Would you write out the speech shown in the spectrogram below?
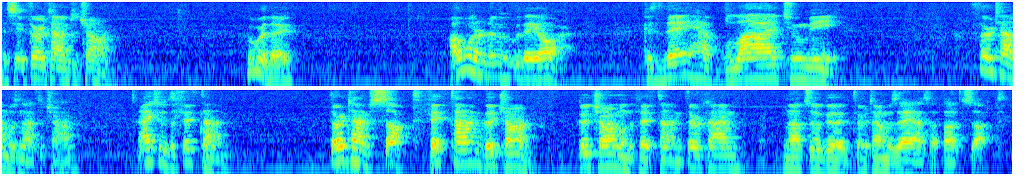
They say third time's a charm. Who are they? I want to know who they are. Because they have lied to me. Third time was not the charm. Actually, it was the fifth time. Third time sucked. Fifth time, good charm. Good charm on the fifth time. Third time, not so good. Third time was ass. I thought it sucked.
